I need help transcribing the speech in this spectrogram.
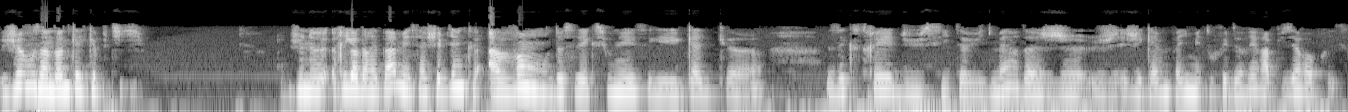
je vous en donne quelques petits. Je ne rigolerai pas, mais sachez bien qu'avant de sélectionner ces quelques extraits du site Vide Merde, j'ai quand même failli m'étouffer de rire à plusieurs reprises.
